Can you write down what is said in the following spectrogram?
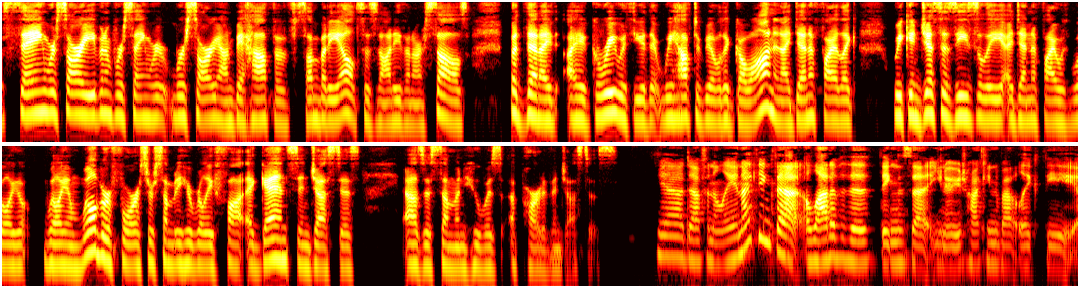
saying we're sorry even if we're saying we're, we're sorry on behalf of somebody else is not even ourselves. But then I, I agree with you that we have to be able to go on and identify like we can just as easily identify with william william wilberforce or somebody who really fought against injustice as with someone who was a part of injustice. Yeah, definitely. And I think that a lot of the things that, you know, you're talking about, like the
